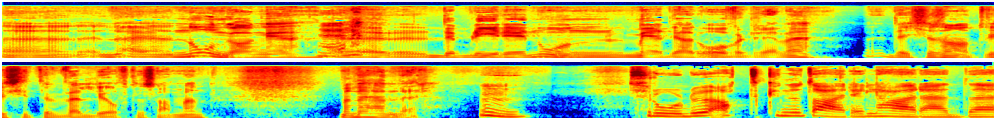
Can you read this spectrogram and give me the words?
Eh, Noen ganger. Eh, Det blir i noen medier overdrevet. Det er ikke sånn at vi sitter veldig ofte sammen. Men det hender. Tror du at Knut Arild Hareide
